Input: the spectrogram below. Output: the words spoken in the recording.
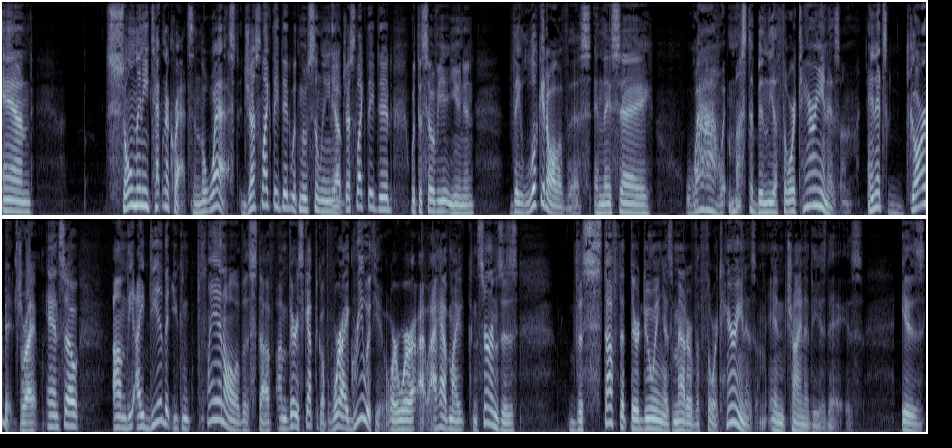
And so many technocrats in the West, just like they did with Mussolini, Yep. just like they did with the Soviet Union, they look at all of this and they say, wow, it must have been the authoritarianism. And it's garbage. Right. And so um, the idea that you can plan all of this stuff, I'm very skeptical of. Where I agree with you, or where I, I have my concerns, is the stuff that they're doing as a matter of authoritarianism in China these days is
